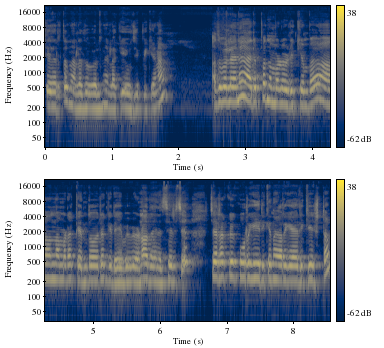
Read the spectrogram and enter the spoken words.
ചേർത്ത് നല്ലതുപോലെ ഇളക്കി യോജിപ്പിക്കണം. അതുപോലെ തന്നെ അരപ്പ് നമ്മൾ ഒഴിക്കുമ്പോൾ നമ്മുടെ എന്തോരം ഗ്രേവി വേണോ അതനുസരിച്ച് ചിലർക്ക് കുറുകിയിരിക്കുന്ന കറിയായിരിക്കും ഇഷ്ടം.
